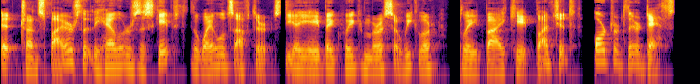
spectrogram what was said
It transpires that the Hellers escaped to the wilds after CIA bigwig Marissa Wiegler, played by Cate Blanchett, ordered their deaths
